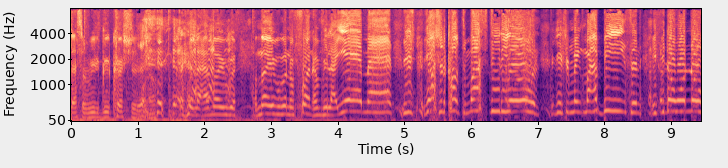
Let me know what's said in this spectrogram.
That's a really good question. You know? like, I'm, not even gonna, I'm not even gonna front and be like, yeah, man, you, y'all should come to my studio and you should make my beats. And if you don't want no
